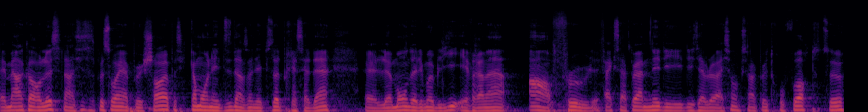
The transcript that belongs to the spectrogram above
euh, mais encore là, ces temps-ci, ça peut soit un peu cher parce que, comme on a dit dans un épisode précédent, euh, le monde de l'immobilier est vraiment en feu. ça peut amener des, des évaluations qui sont un peu trop fortes, tout ça.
